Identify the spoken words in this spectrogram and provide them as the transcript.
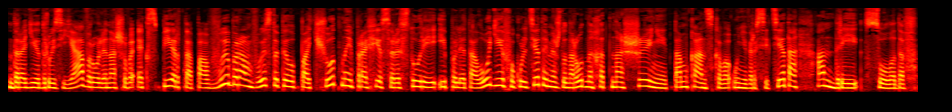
Дорогие друзья, в роли нашего эксперта по выборам выступил почетный профессор истории и политологии факультета международных отношений Тамканского университета Андрей Солодов.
